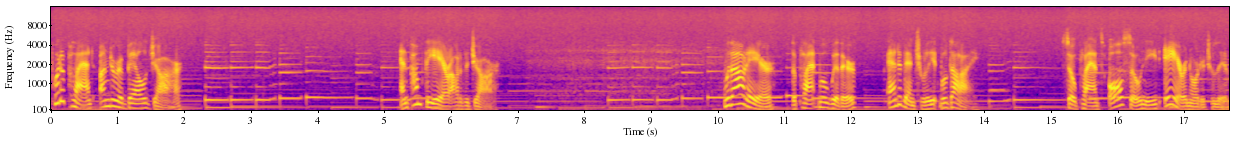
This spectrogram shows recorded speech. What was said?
Put a plant under a bell jar and pump the air out of the jar. Without air, the plant will wither and eventually it will die. So plants also need air in order to live.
